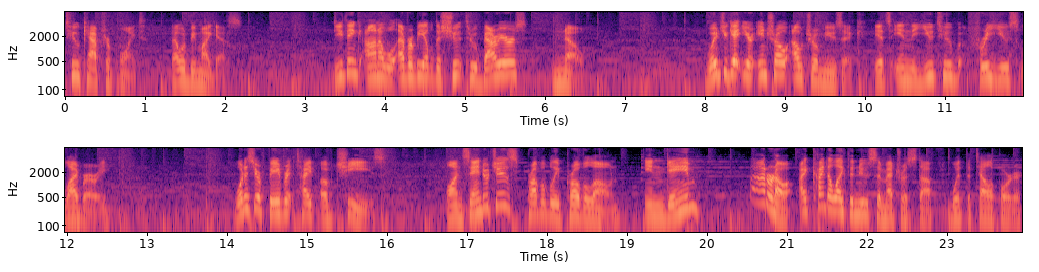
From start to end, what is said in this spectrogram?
2 capture point. That would be my guess. Do you think Ana will ever be able to shoot through barriers? No. Where'd you get your intro outro music? It's in the YouTube free use library. What is your favorite type of cheese? On sandwiches, probably provolone. In game, I don't know. I kind of like the new Symmetra stuff with the teleporter.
